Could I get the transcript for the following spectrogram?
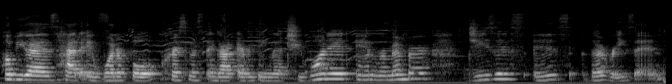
Hope you guys had a wonderful christmas and got everything that you wanted. And remember jesus is the reason.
